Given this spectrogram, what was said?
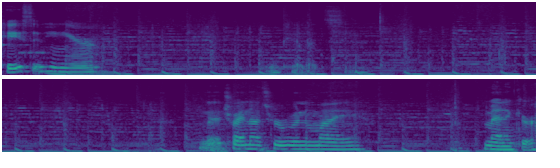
case in here. Okay, let's see. I'm gonna try not to ruin my manicure.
